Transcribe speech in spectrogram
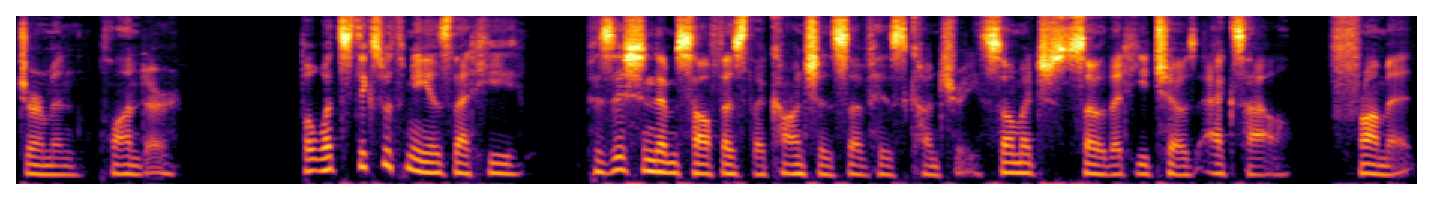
German plunder. But what sticks with me is that he positioned himself as the conscience of his country, so much so that he chose exile from it.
